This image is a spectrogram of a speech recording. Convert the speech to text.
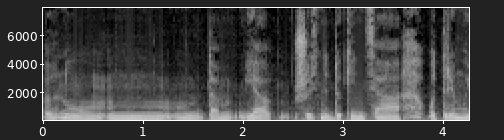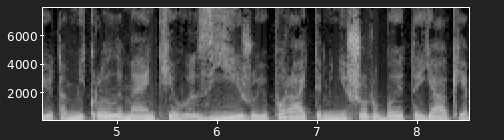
е, ну там я щось не до кінця отримую там мікроелементів з їжею, порадьте мені, що робити, як є.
